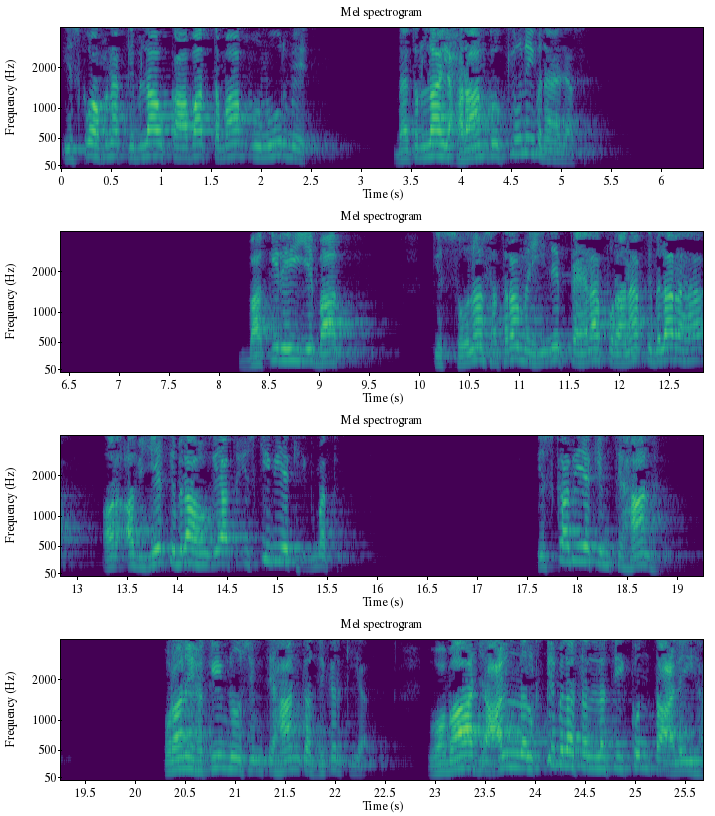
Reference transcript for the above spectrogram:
اس کو اپنا قبلہ و کعبہ تمام امور میں بیت اللہ الحرام کو کیوں نہیں بنایا جا سکتا؟ باقی رہی یہ بات کہ سولہ سترہ مہینے پہلا پرانا قبلہ رہا اور اب یہ قبلہ ہو گیا تو اس کی بھی ایک حکمت ہے۔ اس کا بھی ایک امتحان ہے۔ قرآن حکیم نے اس امتحان کا ذکر کیا۔ وما جعلنا القبلہ التي كنت علیہ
